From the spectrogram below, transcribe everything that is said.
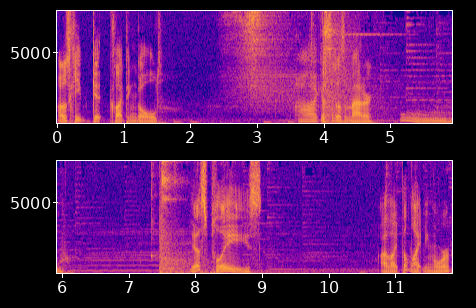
I'll just keep get collecting gold. Uh, I guess it doesn't matter. Ooh. Yes, please. I like the lightning orb.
